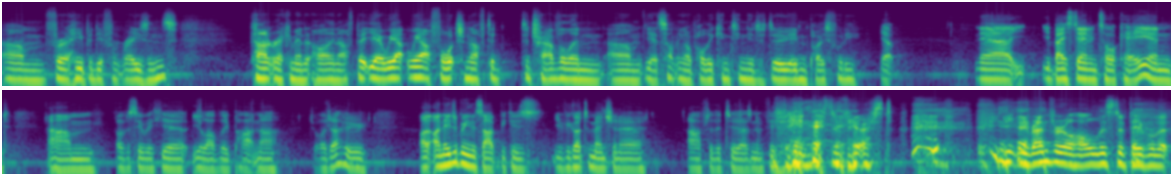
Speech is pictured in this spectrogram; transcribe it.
um, for a heap of different reasons. Can't recommend it highly enough. But yeah, we are we are fortunate enough to, to travel, and um, yeah, it's something I'll probably continue to do even post footy. Yep. Now you're based down in Torquay, and Um, obviously with your your lovely partner Georgia, who I, I need to bring this up because you forgot to mention her after the 2015 Best and Fairest. you, you ran through a whole list of people that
